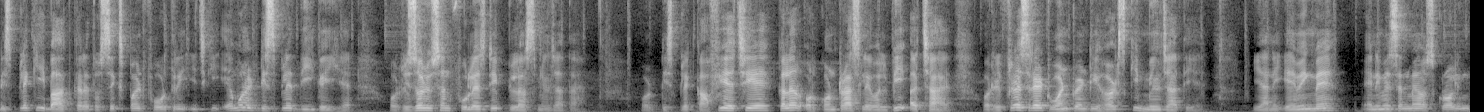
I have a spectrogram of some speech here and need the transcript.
डिस्प्ले की बात करें तो 6.43 इंच की एमोलेड डिस्प्ले दी गई है और रिजोल्यूशन फुल एचडी प्लस मिल जाता है। और डिस्प्ले काफ़ी अच्छी है कलर और कॉन्ट्रास्ट लेवल भी अच्छा है और रिफ्रेश रेट 120 ट्वेंटी की मिल जाती है। यानी गेमिंग में एनिमेशन में और स्क्रॉलिंग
